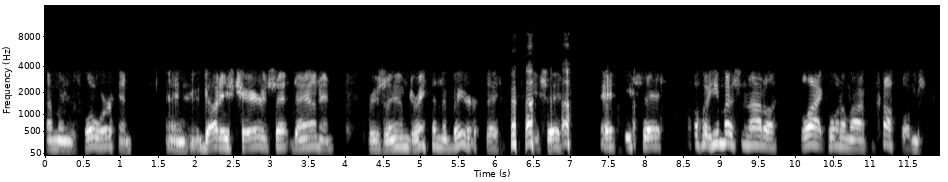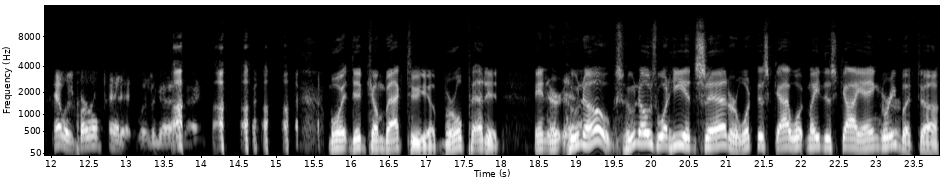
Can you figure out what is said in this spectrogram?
I mean the floor, and and got his chair and sat down and resumed drinking the beer that he said. and he said, "Oh, he must not have liked one of my columns." That was Burle Pettit was the guy's name. Boy, it did come back to you, Burle Pettit. And er, yeah. who knows? Who knows what he had said or what this guy, what made this guy angry? Sure. But uh,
